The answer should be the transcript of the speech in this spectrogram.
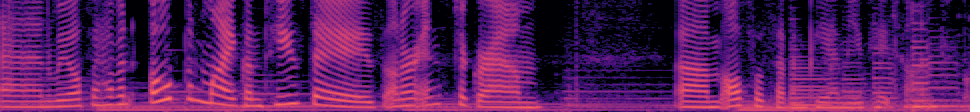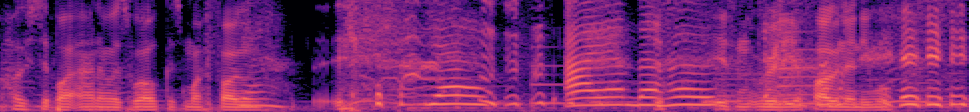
And we also have an open mic on Tuesdays on our Instagram, um, also 7 p.m. UK time. hosted by Anna as well because my phone Yeah. yes, I am the just host. isn't really a phone anymore.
